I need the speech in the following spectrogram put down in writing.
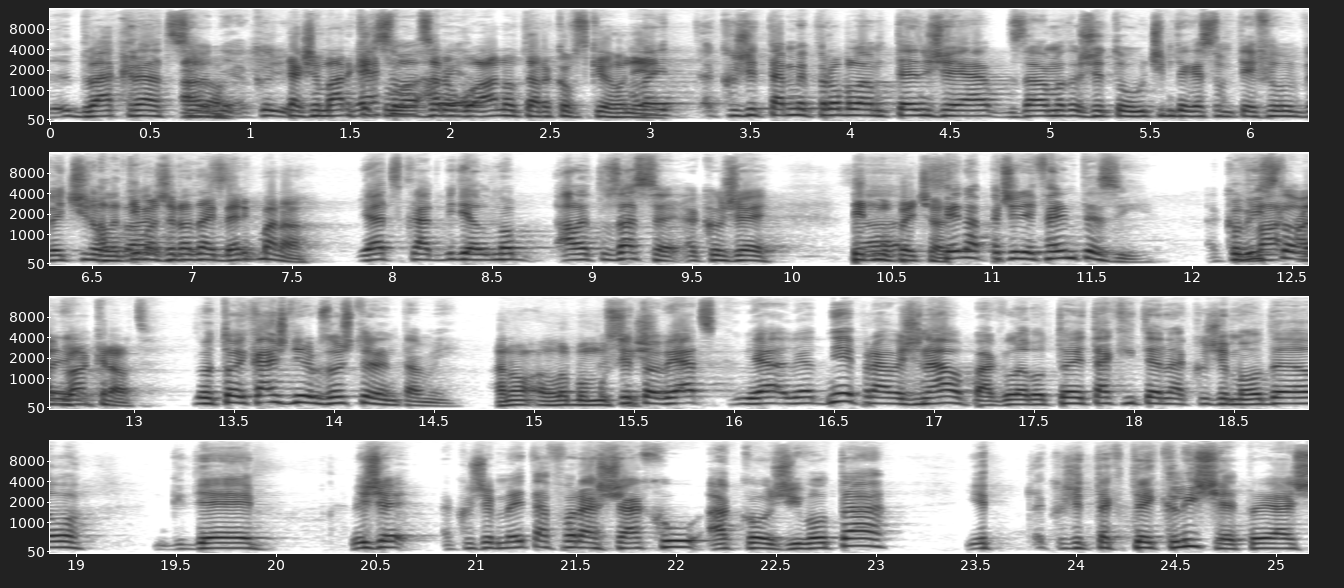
dvakrát. Si ho, ako, takže Marketu ja Lazarovu, áno, Tarkovského nie. Ale akože tam je problém ten, že ja vzhľadom to, že to učím, tak ja som tie filmy väčšinou... Ale ty máš rada aj Bergmana. Viackrát videl, no ale to zase, akože... Siedmu pečať. Siedma pečať je fantasy. Ako Dva, dvakrát. No to je každý rok so študentami. Áno, lebo musíš... to viac, viac, nie práve, že naopak, lebo to je taký ten akože model, kde, vieš, že akože metafora šachu ako života, je akože tak to je kliše, to je až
